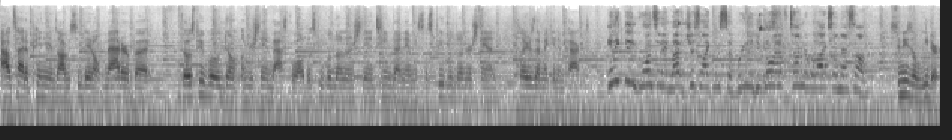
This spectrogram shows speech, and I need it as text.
outside opinions. Obviously, they don't matter, but those people don't understand basketball. Those people don't understand team dynamics. Those people don't understand players that make an impact. Anything going to their left, just like with Sabrina, you don't have time to relax on that song. Cindy's a leader,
